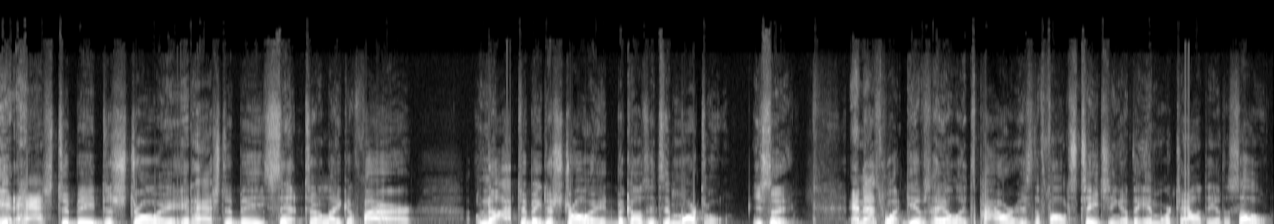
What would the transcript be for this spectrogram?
it has to be destroyed. It has to be sent to a lake of fire, not to be destroyed because it's immortal, you see. And that's what gives hell its power is the false teaching of the immortality of the soul.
